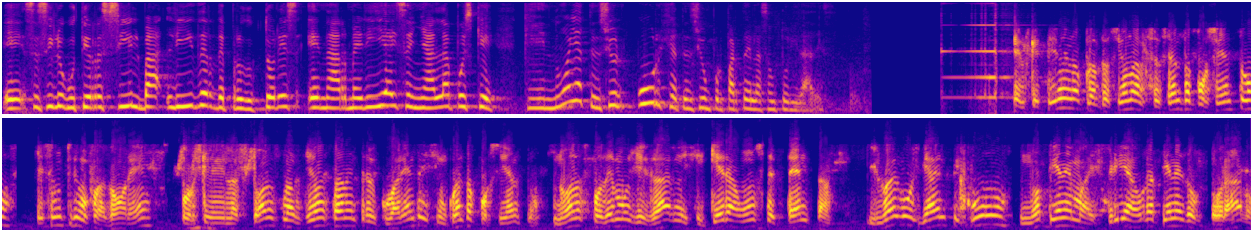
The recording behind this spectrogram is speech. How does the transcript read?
eh, Cecilio Gutiérrez Silva, líder de productores en armería, y señala pues que, que no hay atención, urge atención por parte de las autoridades. El que tiene una plantación al 60% es un triunfador, ¿eh? Porque las, todas las plantaciones están entre el 40 y 50%. No las podemos llegar ni siquiera a un 70%. Y luego ya el picudo no tiene maestría, ahora tiene doctorado.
